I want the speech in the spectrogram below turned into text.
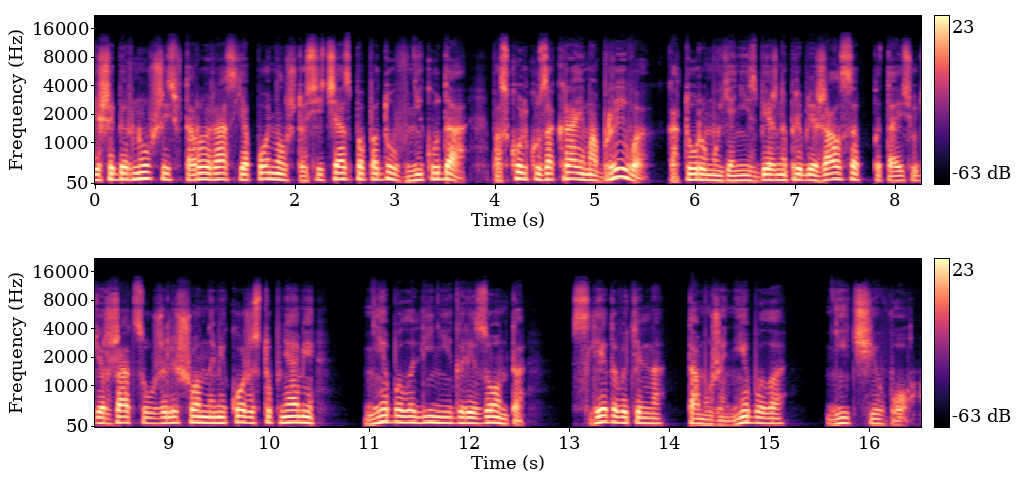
Лишь обернувшись второй раз, я понял, что сейчас попаду в никуда, поскольку за краем обрыва, к которому я неизбежно приближался, пытаясь удержаться уже лишенными кожи ступнями, не было линии горизонта. Следовательно, там уже не было ничего.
